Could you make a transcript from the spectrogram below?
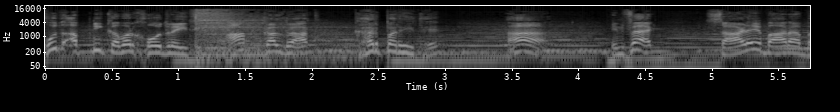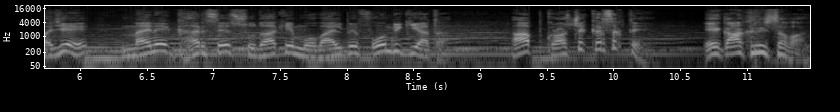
खुद अपनी कबर खोद रही थी। आप कल रात घर पर ही थे। हाँ इनफैक्ट साढ़े बारह बजे मैंने घर से सुधा के मोबाइल पे फ़ोन भी किया था। आप क्रॉस चेक कर सकते हैं। एक आखिरी सवाल।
